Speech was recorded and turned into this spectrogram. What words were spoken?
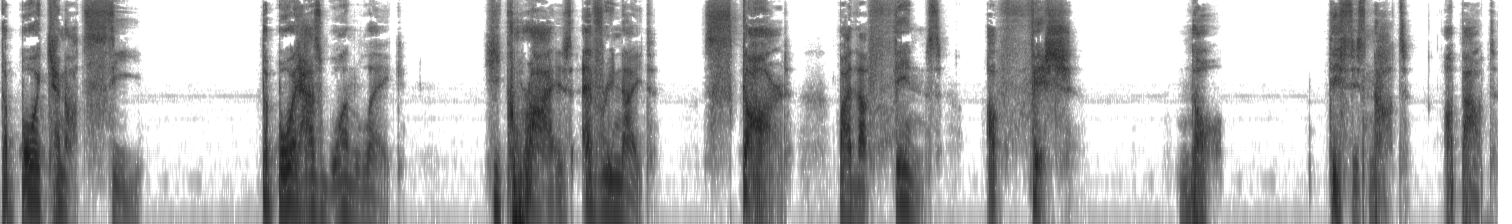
The boy cannot see. The boy has one leg. He cries every night, scarred by the fins of fish. No, this is not about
